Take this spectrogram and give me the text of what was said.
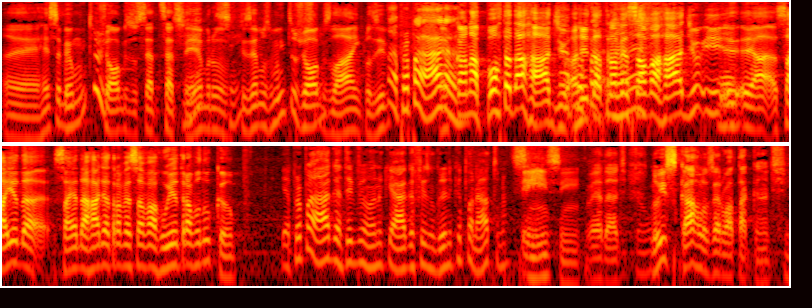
é, recebeu muitos jogos do 7 de setembro, sim. fizemos muitos jogos lá, inclusive. Não, a própria É água. ficar na porta da rádio. Não, a gente atravessava a rádio e eh, a- saía, da, saía da rádio, atravessava a rua e entrava no campo. E a própria Água, teve um ano que a Água fez um grande campeonato, né? Sim, sim. Verdade. Luiz Carlos era o atacante.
